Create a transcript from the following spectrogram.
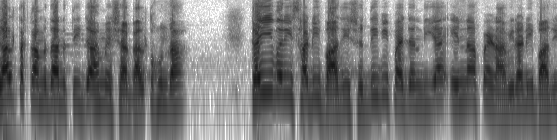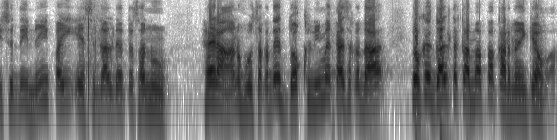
ਗਲਤ ਕੰਮ ਦਾ ਨਤੀਜਾ ਹਮੇਸ਼ਾ ਗਲਤ ਹੁੰਦਾ। ਕਈ ਵਾਰੀ ਸਾਡੀ ਬਾਜੀ ਸਿੱਧੀ ਵੀ ਪੈ ਜਾਂਦੀ ਆ ਇਹਨਾਂ ਭੈਣਾਂ ਵੀਰਾਂ ਦੀ ਬਾਜੀ ਸਿੱਧੀ ਨਹੀਂ ਪਈ, ਇਸ ਗੱਲ ਦੇ ਉੱਤੇ ਸਾਨੂੰ ਹੈਰਾਨ ਹੋ ਸਕਦੇ, ਦੁੱਖ ਨਹੀਂ ਮੈਂ ਕਹਿ ਸਕਦਾ, ਕਿਉਂਕਿ ਗਲਤ ਕੰਮ ਆਪਾਂ ਕਰਨਾ ਹੀ ਕਿਉਂ ਆ?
